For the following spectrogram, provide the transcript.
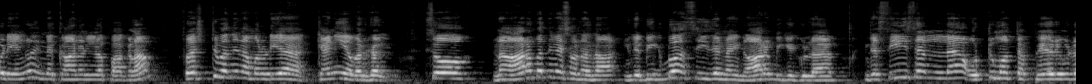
விடயங்கள் இந்த காணொலியில் பார்க்கலாம். ஃபர்ஸ்ட் வந்து நம்மளுடைய கனி அவர்கள். ஸோ நான் ஆரம்பத்திலே சொன்னதுதான் இந்த பிக் பாஸ் சீசன் நைன் ஆரம்பிக்கக்குள்ள இந்த சீசன்ல ஒட்டுமொத்த பேரோட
